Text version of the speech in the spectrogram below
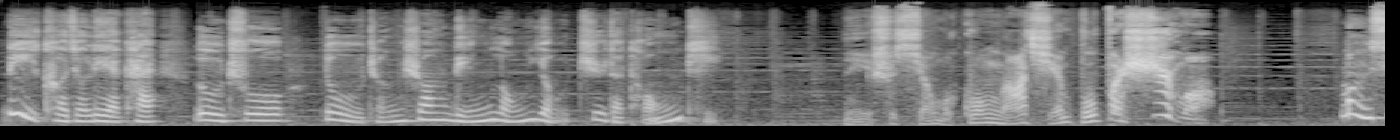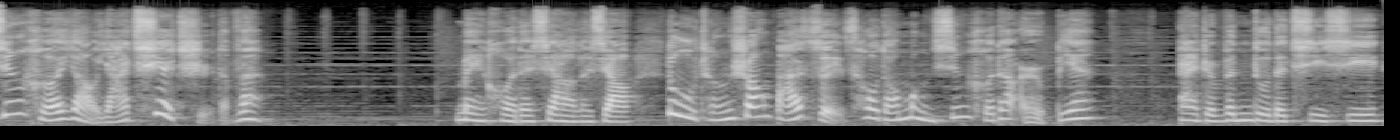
立刻就裂开，露出杜成双玲珑有致的胴体。你是想我光拿钱不办事吗？孟星河咬牙切齿的问。魅惑的笑了笑，杜成双把嘴凑到孟星河的耳边，带着温度的气息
